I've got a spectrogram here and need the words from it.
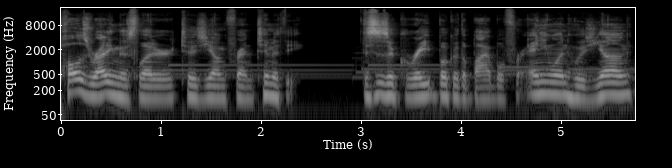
Paul is writing this letter to his young friend Timothy. This is a great book of the Bible for anyone who is young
